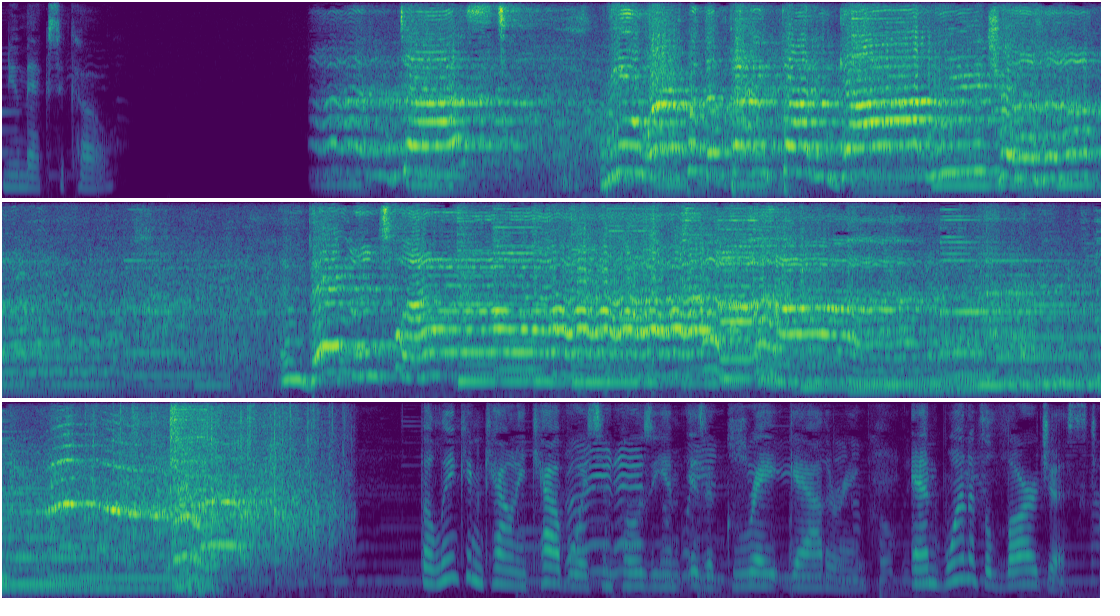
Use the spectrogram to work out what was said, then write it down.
New Mexico. Ah! In God we trust. And they entwine. The Lincoln County Cowboy Symposium is a great gathering and one of the largest.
